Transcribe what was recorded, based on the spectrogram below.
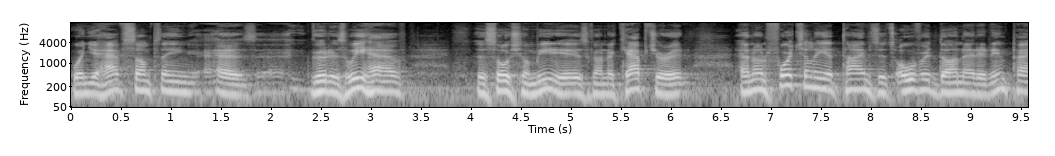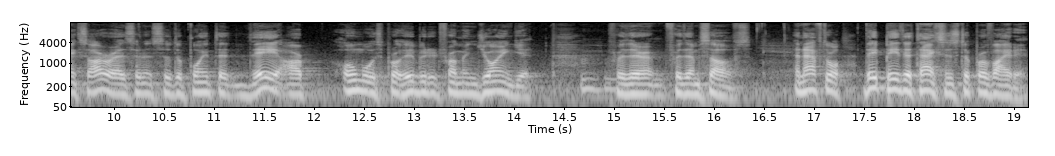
When you have something as good as we have, the social media is going to capture it. And unfortunately, at times it's overdone and it impacts our residents to the point that they are almost prohibited from enjoying it for, their, for themselves. And after all, they pay the taxes to provide it.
